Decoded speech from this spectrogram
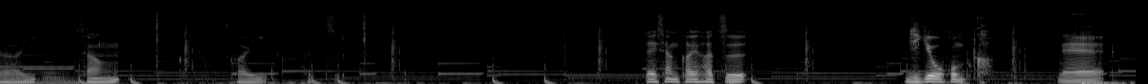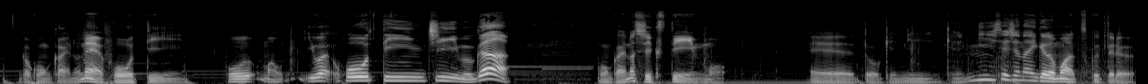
第3開発。第3開発事業本部か。ね。が今回のね14フォーまあ、いわ14チームが今回の16もえっ、と兼任兼任してじゃないけどまあ作ってる、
